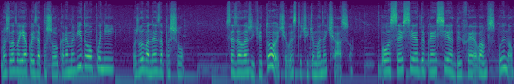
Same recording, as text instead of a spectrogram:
Можливо, якось запишу окреме відео по ній, можливо, не запишу. Все залежить від того, чи вистачить у мене часу. Бо сесія депресія дихає вам в спину.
